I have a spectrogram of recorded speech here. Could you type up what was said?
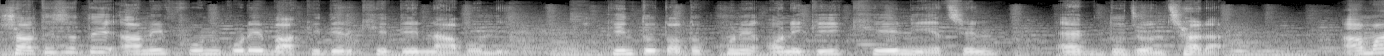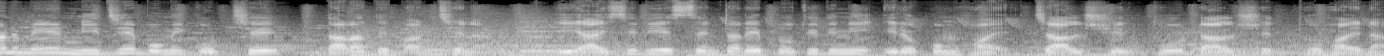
সাথে সাথে আমি ফোন করে বাকিদের খেতে না বলি। কিন্তু ততক্ষণে অনেকেই খেয়ে নিয়েছেন এক দুজন ছাড়া। আমার মেয়ে নিজে বমি করছে, দাঁড়াতে পারছে না। এই আইসিডিএস সেন্টারে প্রতিদিনই এরকম হয়, চাল সেদ্ধ, ডাল সেদ্ধ হয় না।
